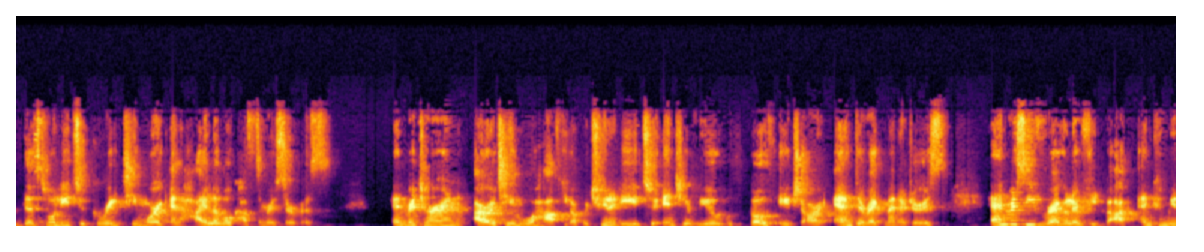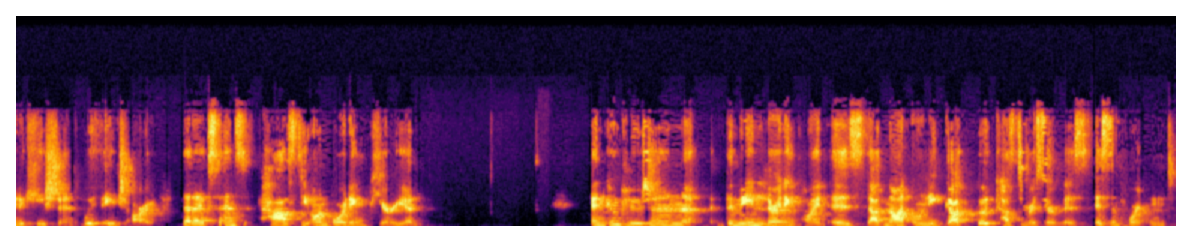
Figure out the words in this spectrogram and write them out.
this will lead to great teamwork and high level customer service. In return, our team will have the opportunity to interview with both HR and direct managers and receive regular feedback and communication with HR that extends past the onboarding period. In conclusion, the main learning point is that not only good customer service is important,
